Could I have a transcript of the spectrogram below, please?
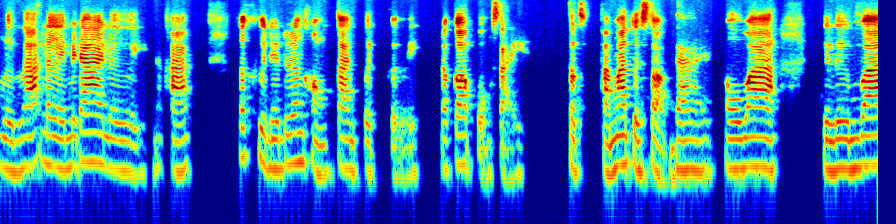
หรือละเลยไม่ได้เลยนะคะ ก็คือในเรื่องของการเปิดเผย แล้วก็โปร่งใสสามารถตรวจสอบได้ เพราะว่าอย่าลืมว่า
